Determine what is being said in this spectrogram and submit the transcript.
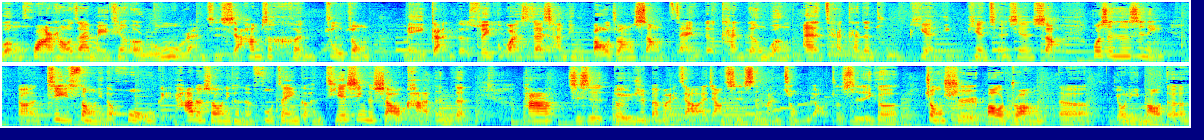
文化，然后在每天耳濡目染之下，他们是很注重美感的。所以不管是在产品包装上，在你的刊登文案、才刊登图片、影片呈现上，或甚至是你呃寄送你的货物给他的时候，你可能附赠一个很贴心的小卡等等。它其实对于日本买家来讲，其实是蛮重要，就是一个重视包装的、有礼貌的。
